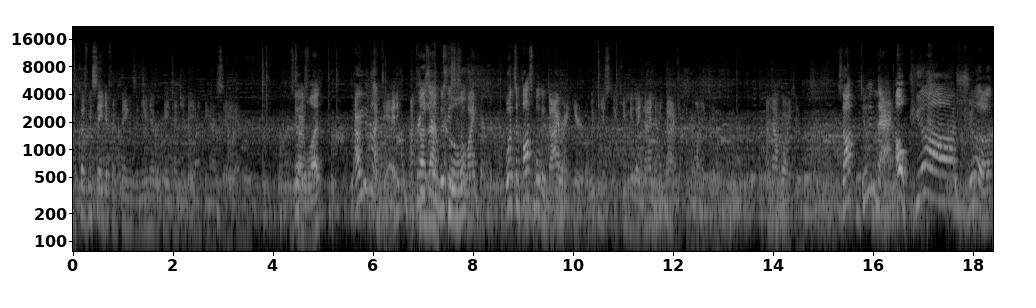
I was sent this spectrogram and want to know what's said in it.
because we say different things, and you never pay attention to anything I say ever. Sorry, what? How are you not dead? I'm pretty sure I'm Lucas is a cool. light character. Well, it's impossible to die right here, but we can just accumulate 999 if you wanted to. I'm not going to. Stop doing that! Oh gosh! Uh,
